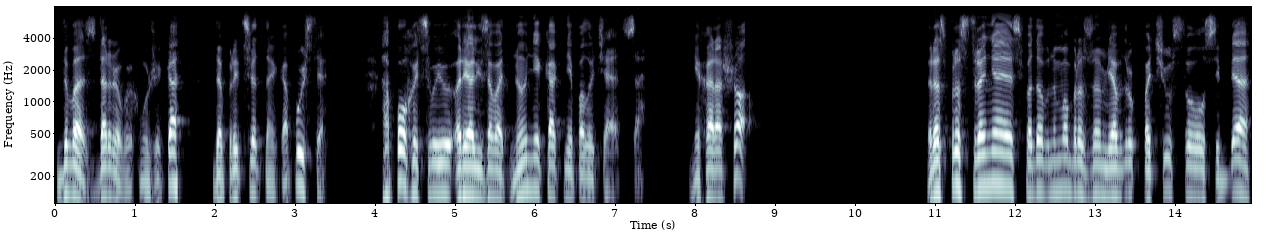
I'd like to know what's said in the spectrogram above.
два здоровых мужика да при цветной капусте а похоть свою реализовать ну никак не получается. Нехорошо. Распространяясь подобным образом, я вдруг почувствовал себя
